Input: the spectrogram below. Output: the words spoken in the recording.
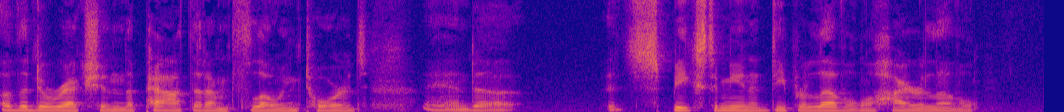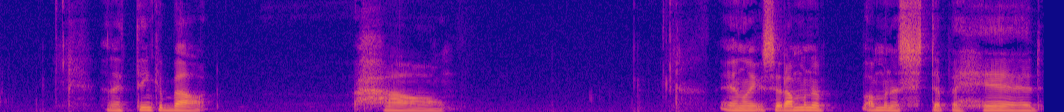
of the direction, the path that I'm flowing towards. And uh, it speaks to me in a deeper level, a higher level. And I think about how, and like I said, I'm gonna I'm gonna step ahead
